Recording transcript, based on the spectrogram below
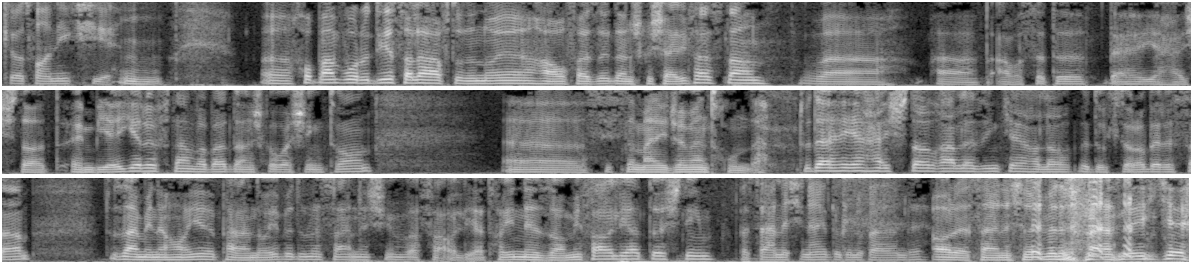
crowdfunding چیه. خب من ورودی سال 79 هوافضای دانشگاه شریف هستم و اواسط دهه 80 MBA گرفتم و بعد دانشگاه واشنگتن system management خوندم. تو دهه 80 قبل از اینکه حالا به دکترا برسم تو زمینه های پرنده های بدون سرنشین و فعالیت های نظامی فعالیت داشتیم. به سرنشین های بدون پرنده؟ آره سرنشین های بدون پرنده ای که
